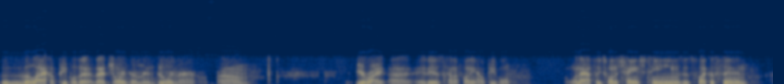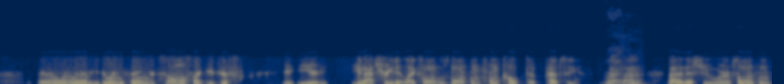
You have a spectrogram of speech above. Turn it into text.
the lack of people that that joined him in doing that. Um, you're right. Uh, it is kind of funny how people, when athletes want to change teams, it's like a sin. You know, whenever you do anything, it's almost like you just you're you're not treated like someone who's going from from Coke to Pepsi. Right. That's not a, not an issue. Or if someone from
